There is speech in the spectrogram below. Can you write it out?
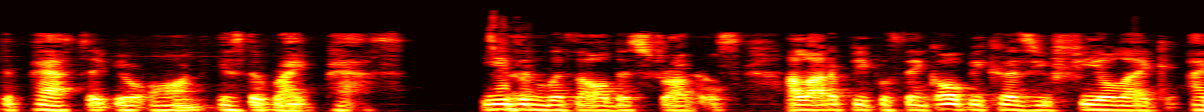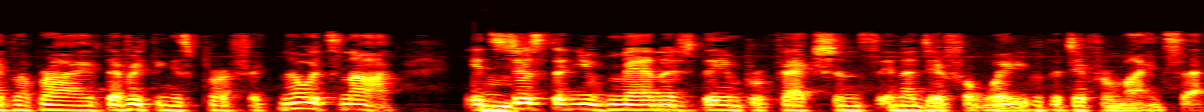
the path that you're on is the right path even with all the struggles. A lot of people think, oh, because you feel like I've arrived, everything is perfect. No, it's not. It's mm. just that you've managed the imperfections in a different way with a different mindset.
